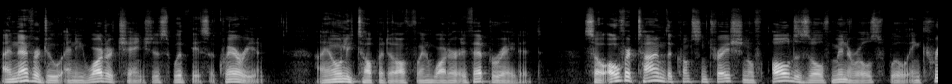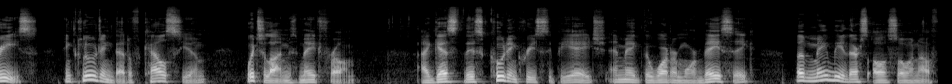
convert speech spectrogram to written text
I never do any water changes with this aquarium. I only top it off when water evaporated. So over time the concentration of all dissolved minerals will increase, including that of calcium, which lime is made from. I guess this could increase the pH and make the water more basic, but maybe there's also enough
